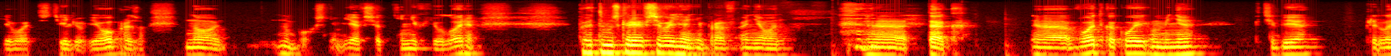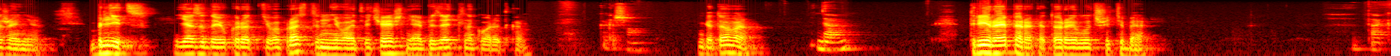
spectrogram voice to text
к его стилю и образу. Но, ну, бог с ним, я все-таки не Хью Лори, поэтому, скорее всего, я не прав, а не он. Э, так, э, вот какой у меня к тебе предложение. Блиц. Я задаю короткий вопрос, ты на него отвечаешь не обязательно коротко. Хорошо. Готова? Да. Три рэпера, которые лучше тебя. Так,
